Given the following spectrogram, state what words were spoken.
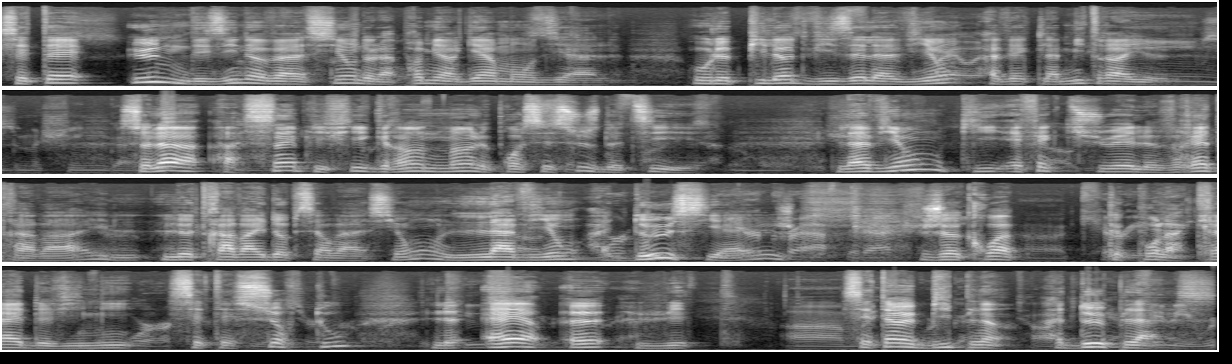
C'était une des innovations de la Première Guerre mondiale, où le pilote visait l'avion avec la mitrailleuse. Cela a simplifié grandement le processus de tir. L'avion qui effectuait le vrai travail, le travail d'observation, l'avion à deux sièges, je crois que pour la crête de Vimy, c'était surtout le RE-8. C'était un biplan à deux places.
